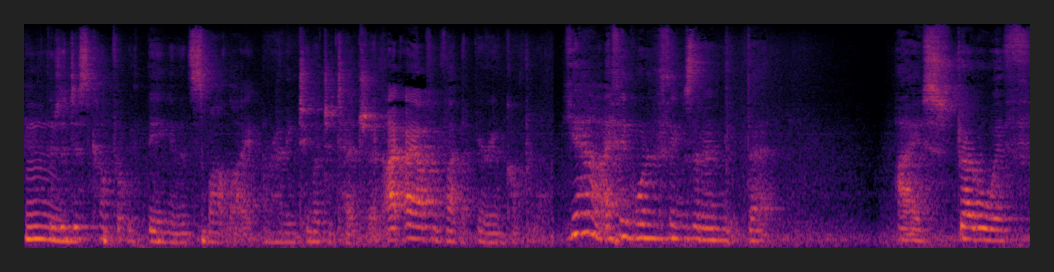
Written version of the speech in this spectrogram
Mm. There's a discomfort with being in the spotlight or having too much attention. I, I often find that very uncomfortable. Yeah, I think one of the things that I'm that I struggle with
